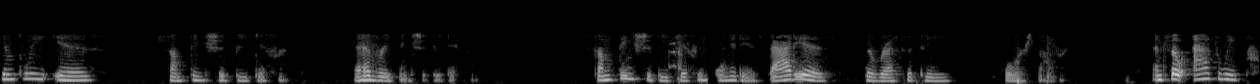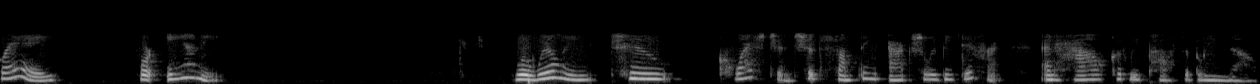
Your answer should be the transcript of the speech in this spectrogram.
simply is something should be different. Everything should be different. Something should be different than it is. That is the recipe for suffering. And so as we pray for Annie, we're willing to question should something actually be different? And how could we possibly know?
